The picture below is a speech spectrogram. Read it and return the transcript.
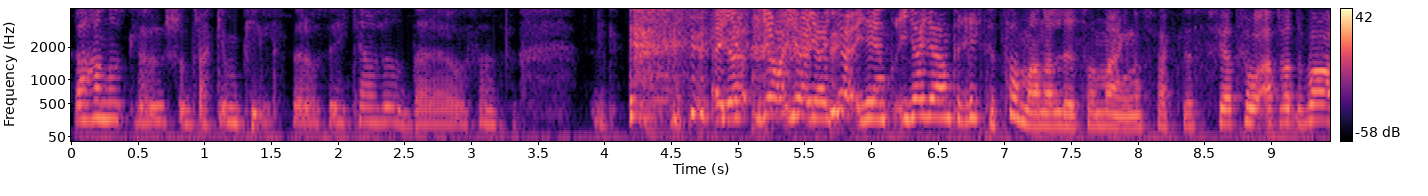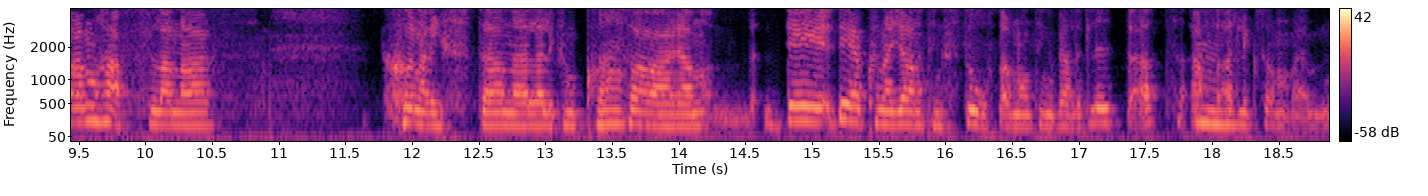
ja, han åt lunch och drack en pilsner och så gick han vidare och sen så, jag, jag, jag, jag, jag, jag, jag gör inte riktigt samma analys som Magnus faktiskt. För jag tror att, att vara den här flanörs journalisten eller liksom kåsören. Det, det är att kunna göra någonting stort av någonting väldigt litet. Att, mm. att liksom,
